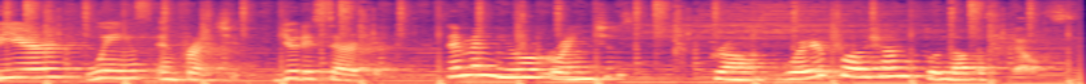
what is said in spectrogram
Beer, wings, and friendship. You deserve it. The menu ranges From weird potion to love spells.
